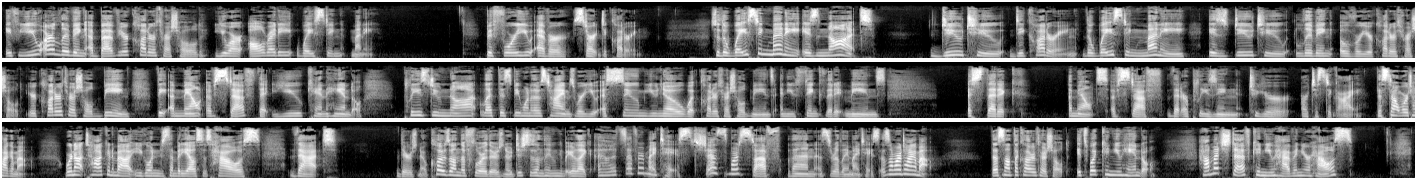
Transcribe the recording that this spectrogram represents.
If you are living above your clutter threshold, you are already wasting money before you ever start decluttering. So the wasting money is not due to decluttering. The wasting money is due to living over your clutter threshold. Your clutter threshold being the amount of stuff that you can handle. Please do not let this be one of those times where you assume you know what clutter threshold means and you think that it means aesthetic amounts of stuff that are pleasing to your artistic eye. That's not what we're talking about. We're not talking about you going into somebody else's house that there's no clothes on the floor, there's no dishes on the thing, but you're like, oh, it's over my taste. She has more stuff than it's really my taste. That's what we're talking about. That's not the clutter threshold. It's what can you handle? How much stuff can you have in your house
